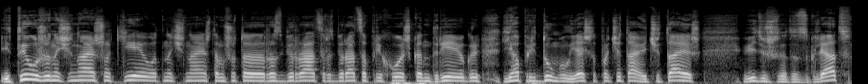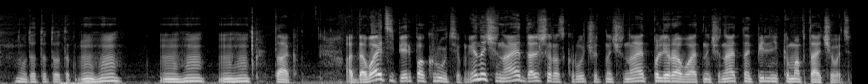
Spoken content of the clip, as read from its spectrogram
И ты уже начинаешь, окей, вот начинаешь там что-то разбираться, разбираться, приходишь к Андрею, говоришь, я придумал, я сейчас прочитаю, читаешь, видишь этот взгляд, вот этот вот, угу, угу, угу. Так, а давай теперь покрутим. И начинает дальше раскручивать, начинает полировать, начинает напильником обтачивать.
